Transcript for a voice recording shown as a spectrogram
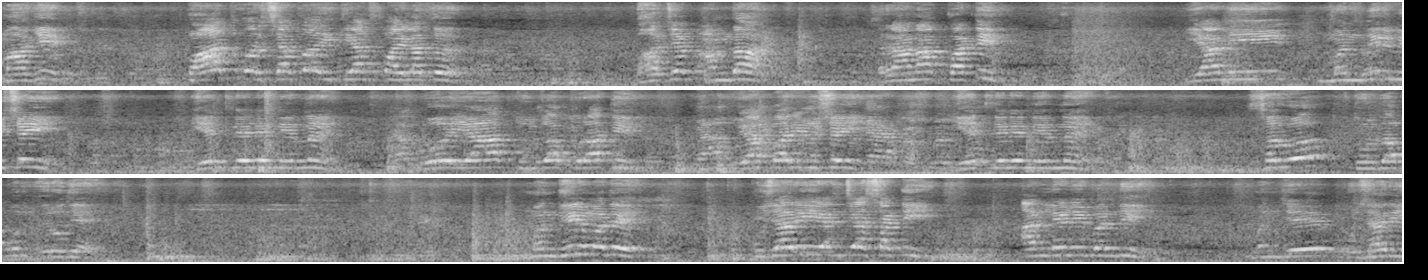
मागील पाच वर्षाचा इतिहास पाहिला तर भाजप आमदार राणा पाटील यांनी मंदिरविषयी घेतलेले निर्णय व या तुळजापुरातील व्यापारीविषयी घेतलेले निर्णय सर्व तुळजापूर विरोधी आहे मंदिरमध्ये पुजारी यांच्यासाठी आणलेली बंदी म्हणजे पुजारी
